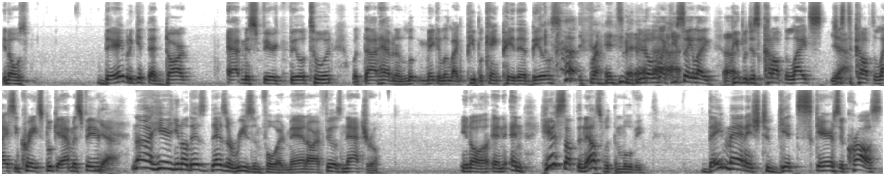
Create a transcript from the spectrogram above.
You know, it's- they're able to get that dark atmospheric feel to it without having to look make it look like people can't pay their bills. right. You know, like you say, like uh, people just cut off the lights just to cut off the lights and create spooky atmosphere. Yeah. Nah, here, you know, there's there's a reason for it, man, or it feels natural. You know, and and here's something else with the movie. They managed to get scares across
